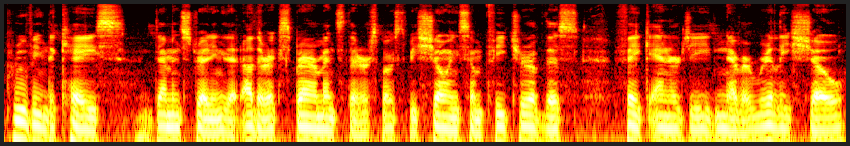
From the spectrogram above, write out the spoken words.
proving the case, demonstrating that other experiments that are supposed to be showing some feature of this fake energy never really show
